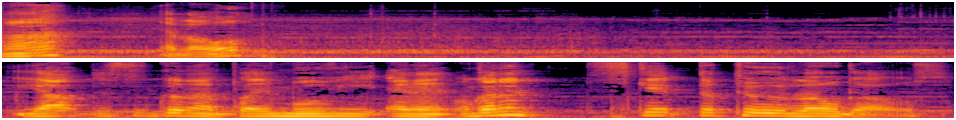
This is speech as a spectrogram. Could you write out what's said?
Huh? Hello? Yup, this is gonna play movie and then we're gonna skip the two logos.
